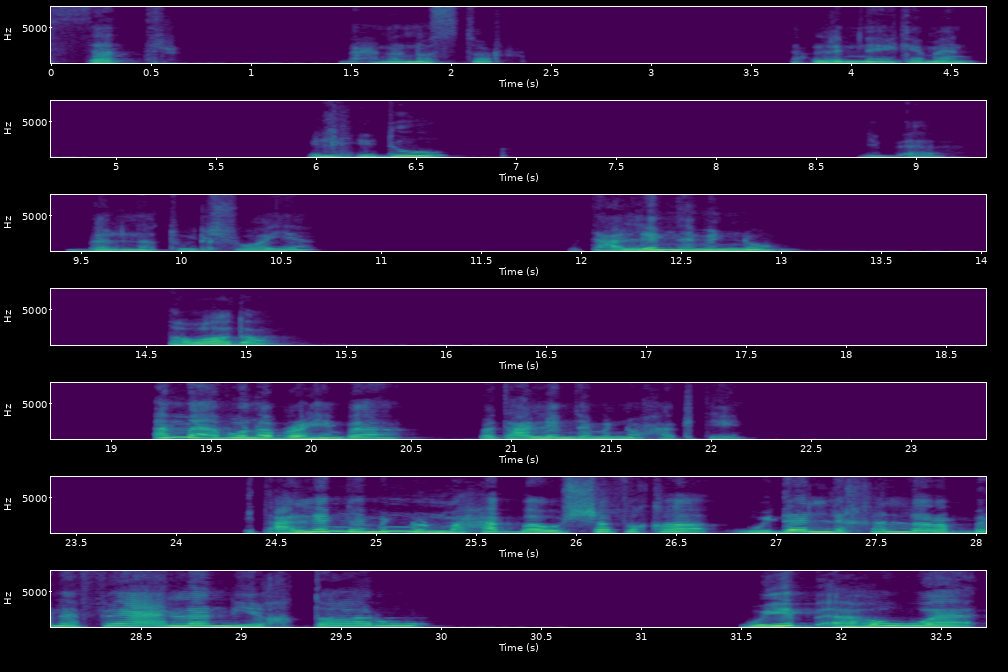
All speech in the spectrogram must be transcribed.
الستر. إحنا نستر. اتعلمنا إيه كمان؟ الهدوء. نبقى بالنا طويل شوية. وتعلمنا منه تواضع. أما أبونا إبراهيم بقى فتعلمنا منه حاجتين. اتعلمنا منه المحبة والشفقة وده اللي خلى ربنا فعلا يختاره ويبقى هو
